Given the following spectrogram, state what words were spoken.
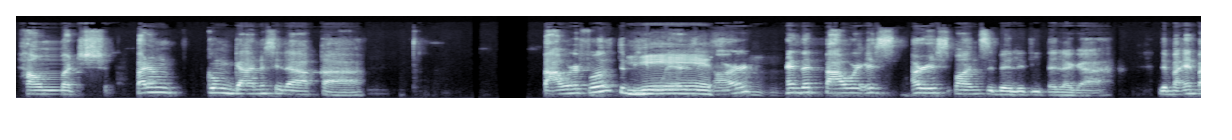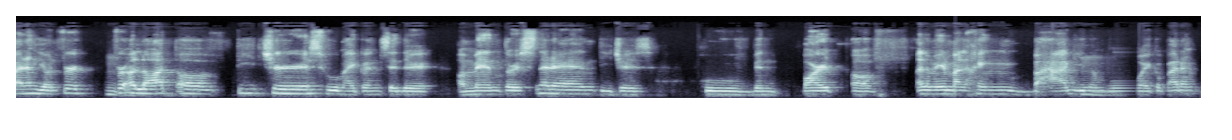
how much parang kung gaano sila ka powerful to be yes. where they are. And that power is a responsibility talaga. 'Di ba? And parang 'yon for mm-hmm. for a lot of teachers whom I consider a mentors na rin, teachers who've been part of alam mo yun, malaking bahagi mm-hmm. ng buhay ko. Parang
